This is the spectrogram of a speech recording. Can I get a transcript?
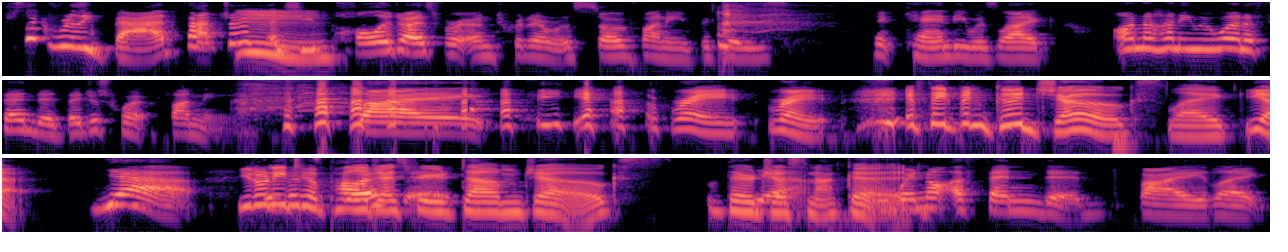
just like really bad fat jokes. And she Mm. apologized for it on Twitter. It was so funny because I think Kandy was like, "Oh no, honey, we weren't offended. They just weren't funny." Like- yeah, right, right. If they'd been good jokes, like, yeah, Yeah, you don't If need to apologize for your dumb jokes. They're just not good. We're not offended by like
